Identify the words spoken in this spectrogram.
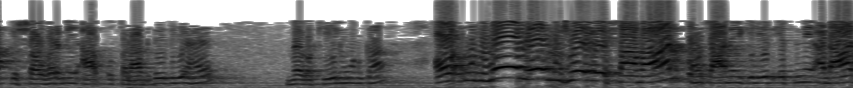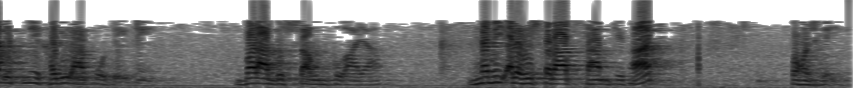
آپ کے شوہر نے آپ کو طلاق دے دیا ہے، میں وکیل ہوں ان کا، اور انہوں نے مجھے یہ سامان پہنچانے کے لیے اتنے اناج اتنے کھجور آپ کو دے دیں۔ بڑا غصہ ان کو آیا۔ نبی علیہ السلام شام کے پاس پہنچ گئی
